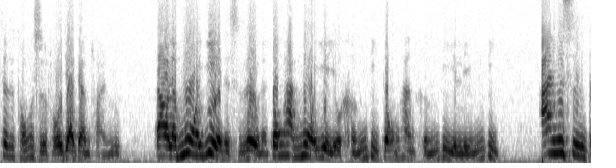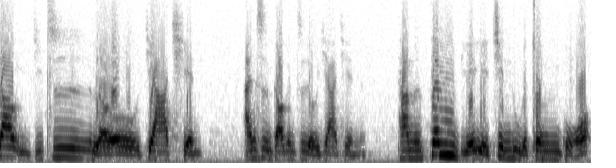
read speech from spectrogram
这是同时佛教这样传入。到了末叶的时候呢，东汉末叶有恒帝、东汉恒帝、灵帝、安世高以及支娄迦谦。安世高跟支娄迦谦呢，他们分别也进入了中国，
